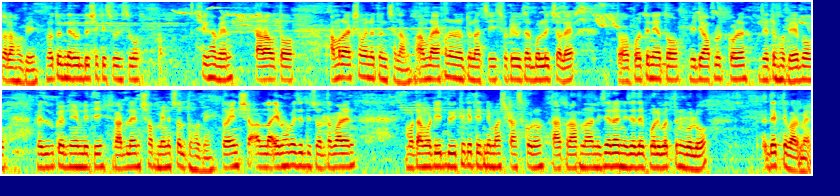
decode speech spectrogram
চলা হবে। নতুনদের উদ্দেশ্যে কিছু কিছু শেখাবেন। তারাও তো আমরা একসময় নতুন ছিলাম। আমরা এখনও নতুন আছি। ছোটো ইউজার বললেই চলে। তো প্রতিনিয়ত ভিডিও আপলোড করে যেতে হবে এবং ফেসবুকের নিয়ম নীতি গাইডলাইন সব মেনে চলতে হবে। তো ইনশাআল্লাহ এভাবে যদি চলতে পারেন, মোটামুটি দুই থেকে তিনটি মাস কাজ করুন। তারপর আপনারা নিজেরাই নিজেদের পরিবর্তনগুলো দেখতে পারবেন।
